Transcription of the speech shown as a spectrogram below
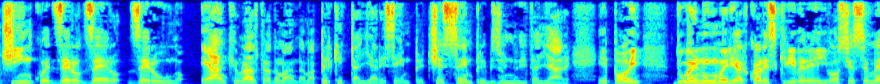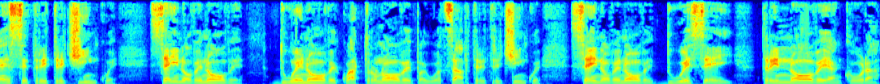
05 0001 e anche un'altra domanda, ma perché tagliare sempre? C'è sempre bisogno di tagliare. E poi due numeri al quale scrivere i vostri sms 335 699 2949, poi WhatsApp 335 699 2639, ancora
